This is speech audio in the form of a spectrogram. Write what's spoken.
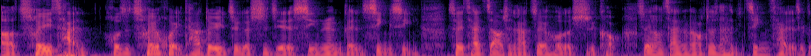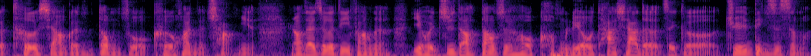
呃，摧残或是摧毁他对于这个世界的信任跟信心，所以才造成他最后的失控。最后三十分钟就是很精彩的这个特效跟动作科幻的场面。然后在这个地方呢，也会知道到最后孔刘他下的这个决定是什么？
